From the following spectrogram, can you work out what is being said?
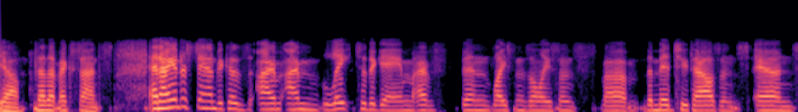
Yeah, no, that makes sense. And I understand because I'm I'm late to the game. I've been licensed only since um, the mid 2000s, and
